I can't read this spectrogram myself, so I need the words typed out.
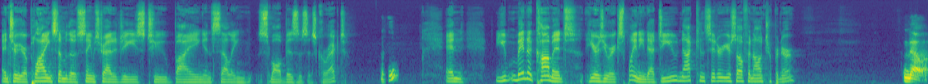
And so you're applying some of those same strategies to buying and selling small businesses, correct? Mm-hmm. And you made a comment here as you were explaining that. Do you not consider yourself an entrepreneur? No,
